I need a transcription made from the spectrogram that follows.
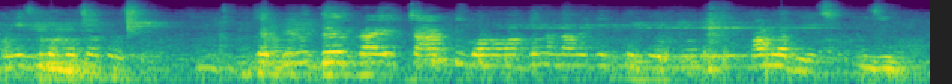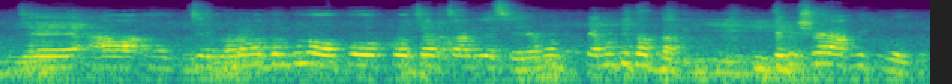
নিউজগুলো প্রচার করেছে এর বিরুদ্ধে প্রায় চারটি গণমাধ্যমের নামে কিন্তু মামলা দিয়েছে। যে যে গণমাধ্যমগুলো অপপ্রচার চালিয়েছে এমন এমনটি তার দাবি। এ বিষয়ে আপনি কি বলবেন?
